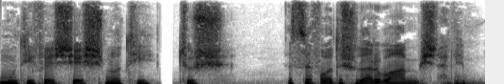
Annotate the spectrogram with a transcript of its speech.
موتیف شش نوتی توش استفاده شده رو با هم میشنویم.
